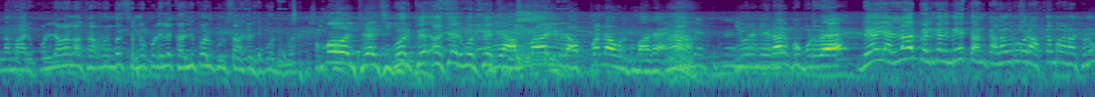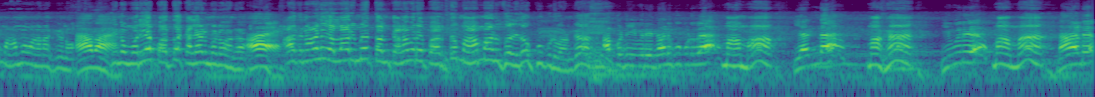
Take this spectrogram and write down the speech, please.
இந்த மாதிரி பிள்ளைலாம் நான் பிறந்திருந்தா சின்ன பிள்ளையில கள்ளிப்பால் குடிச்சு சாகடிச்சு போட்டுப்பேன் சும்மா ஒரு பேச்சு ஒரு பே சரி ஒரு பேத்தி அம்மா இவர் அப்பன் அவனுக்கு மகன். இவரு நீ என்ன கூப்பிடுவ? டேய் எல்லா பெண்களுமே தன் கணவர் ஒரு அத்தை மகனாக்கணும் மாமா மகனாக்கணும். இந்த முறையா பார்த்தா கல்யாணம் பண்ணுவாங்க. அதனால எல்லாருமே தன் கணவரை பார்த்து மாமான்னு சொல்லி தான் கூப்பிடுவாங்க. அப்ப நீ இவர் என்ன கூப்பிடுவ? மாமா. என்ன? மகன். இவரு? மாமா. நானு?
